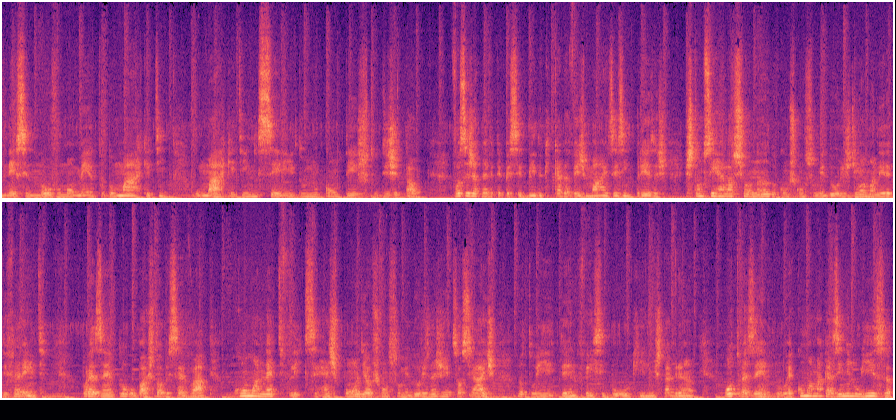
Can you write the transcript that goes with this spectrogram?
nesse novo momento do marketing. O marketing inserido no contexto digital. Você já deve ter percebido que cada vez mais as empresas estão se relacionando com os consumidores de uma maneira diferente. Por exemplo, basta observar como a Netflix responde aos consumidores nas redes sociais, no Twitter, no Facebook, no Instagram. Outro exemplo é como a Magazine Luiza,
